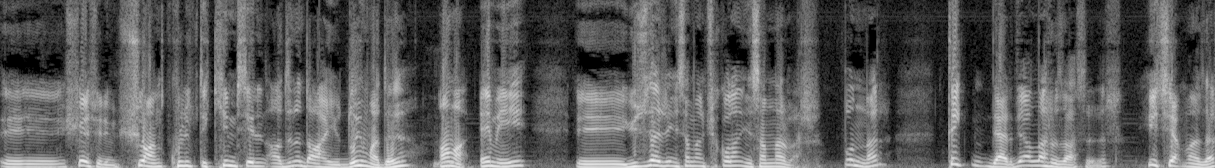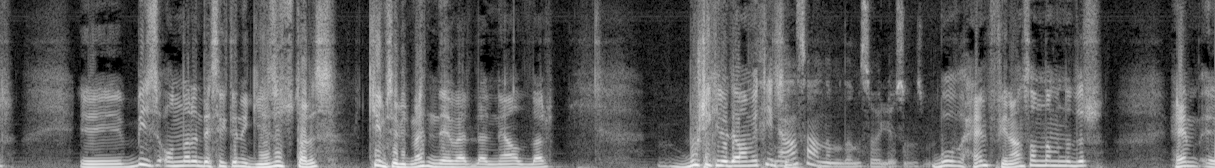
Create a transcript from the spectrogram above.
e, şöyle söyleyeyim şu an kulüpte kimsenin adını dahi duymadığı ama emeği e, yüzlerce insandan çok olan insanlar var. Bunlar tek derdi Allah rızasıdır. Hiç yapmazlar. E, biz onların desteklerini gizli tutarız. Kimse bilmez ne verdiler ne aldılar. Bu şekilde devam ettiği için Finans anlamında mı söylüyorsunuz? bu hem finans anlamındadır hem e,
